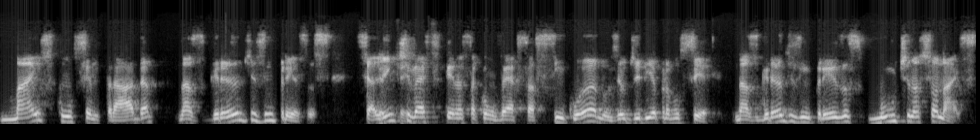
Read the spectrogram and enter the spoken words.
mais concentrada nas grandes empresas. Se a Perfeito. gente tivesse tendo essa conversa há cinco anos, eu diria para você, nas grandes empresas multinacionais.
